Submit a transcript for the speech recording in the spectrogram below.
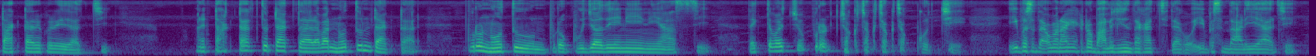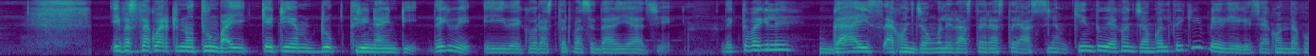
ট্রাক্টারে করে যাচ্ছি মানে ট্রাক্টার তো ট্রাক্টার আবার নতুন ট্রাক্টার পুরো নতুন পুরো পুজো দিয়ে নিয়ে নিয়ে আসছি দেখতে পাচ্ছ? পুরো চক চক চক চক করছে। এই পাশে আমার আগে একটা ভালো জিনিস দেখাচ্ছি, দেখো, এই পাশে দাঁড়িয়ে আছে। এই পাশে দেখো একটা নতুন bike KTM Duke three ninety দেখবে? এই দেখো, রাস্তার পাশে দাঁড়িয়ে আছে। দেখতে পাই গেলে গাইস এখন জঙ্গলের রাস্তায় রাস্তায় আসছিলাম, কিন্তু এখন জঙ্গল থেকে বেরিয়ে গেছে। এখন দেখো,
